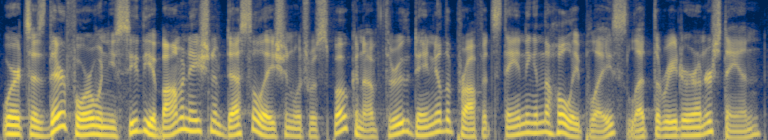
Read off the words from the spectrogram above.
where it says, Therefore, when you see the abomination of desolation which was spoken of through Daniel the prophet standing in the holy place, let the reader understand,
